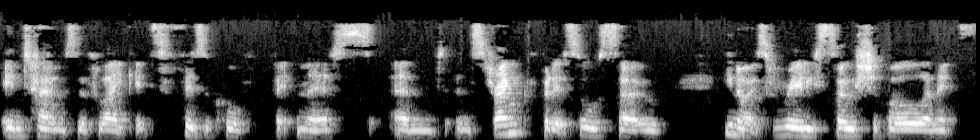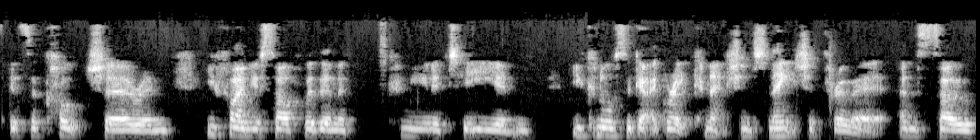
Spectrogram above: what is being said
in terms of like its physical fitness and, and strength, but it's also, you know, it's really sociable and it's, it's a culture and you find yourself within a community and you can also get a great connection to nature through it. And so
